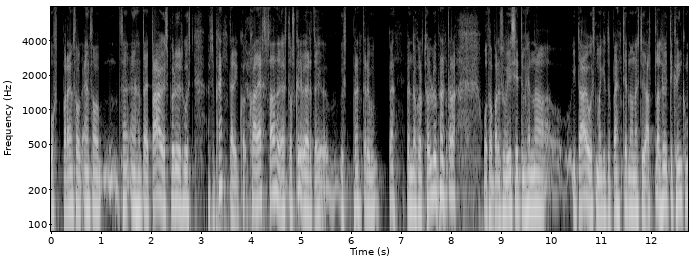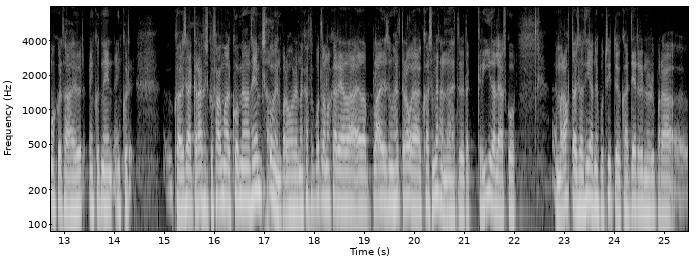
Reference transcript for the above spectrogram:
oft bara ennþá, en þetta í dag er spurður þú veist, ertu prentari, Hva, hvað er það? Ertu að skrifa, er þetta prentari ben- benda okkar tölvuprentara? Og þá bara eins og við sitjum hérna í dag, veist, maður getur bent hérna á næstu alla hluti kringum okkur, það hefur einhvern veginn einhver hvað við segja, grafísku fagmaður komið á þeim, sko, við erum bara að horfa hérna kaffibóllan okkar eða, eða blæðið sem hún heldur á eða hvað sem er. Þannig, þetta er þetta gríðarlega sko, ef maður átti að segja því að upp á tvítu hvað þetta er veru bara uh,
